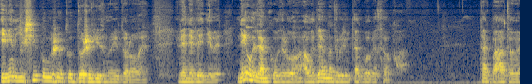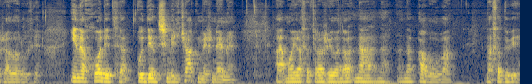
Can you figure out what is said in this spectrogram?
І він її всі положив тут до желізної дороги. Ви не виділи не один коло другого, а один на другим так було високо. Так багато лежало руси. І знаходиться один смільчак між ними, а моя сестра жила на, на, на, на Павлова, на садові.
